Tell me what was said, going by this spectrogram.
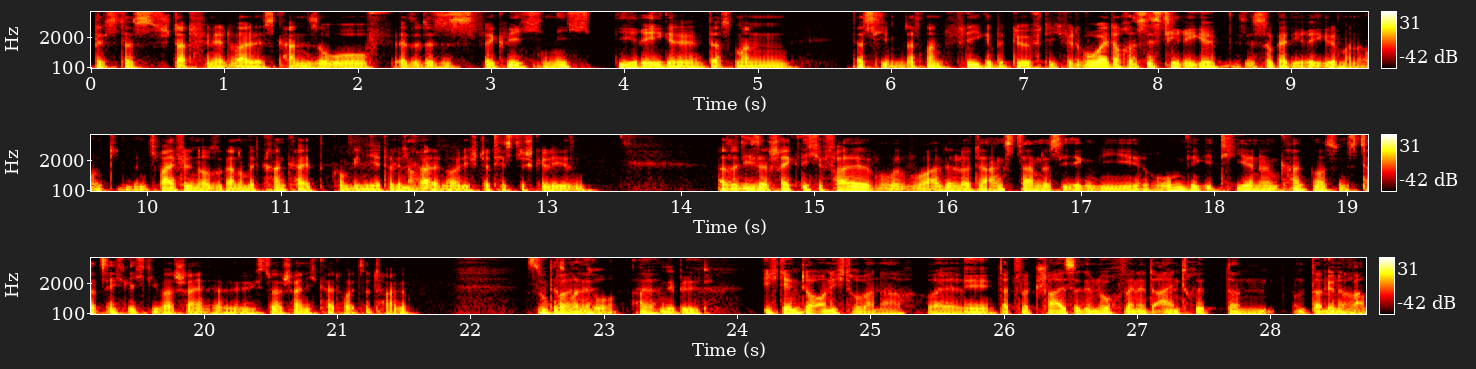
bis das stattfindet, weil es kann so, also das ist wirklich nicht die Regel, dass man, dass, dass man pflegebedürftig wird. Wobei doch, es ist die Regel. Es ist sogar die Regel. Man, und im Zweifel noch sogar noch mit Krankheit kombiniert, habe Genau. ich gerade neulich statistisch gelesen. Also dieser schreckliche Fall, wo, wo alle Leute Angst haben, dass sie irgendwie rumvegetieren und im Krankenhaus sind, ist tatsächlich die Wahrschein äh, höchste Wahrscheinlichkeit heutzutage Super, dass man ne? so Ja. Ich denke da auch nicht drüber nach, weil Nee. das wird scheiße genug, wenn es eintritt, dann und dann Genau.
